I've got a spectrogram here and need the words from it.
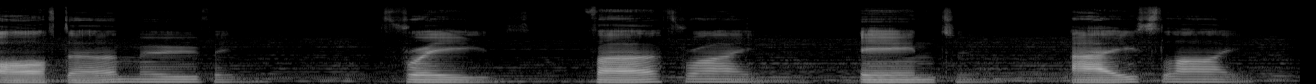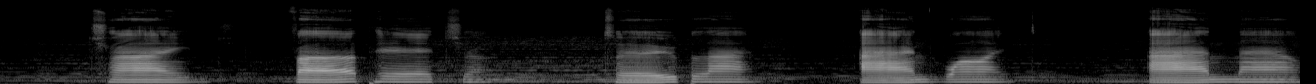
of the movie, freeze the frame into a slide, change the picture to black and white, and now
